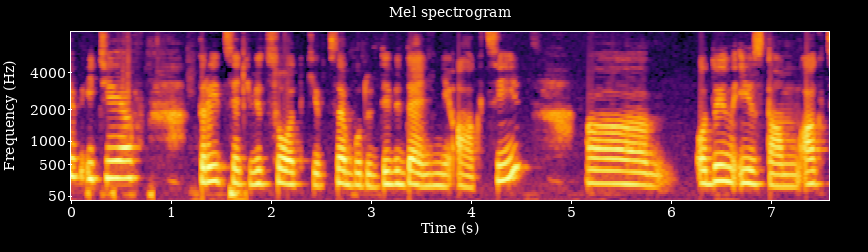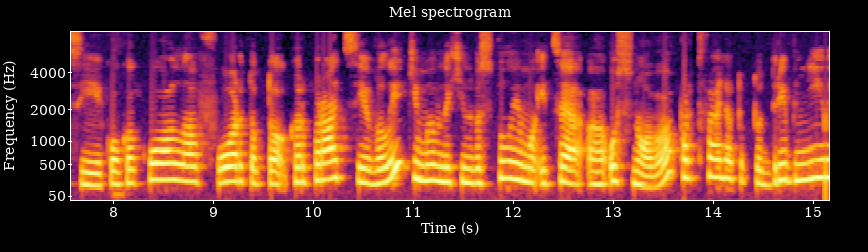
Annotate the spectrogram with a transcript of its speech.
ETF, 30% це будуть дивідендні акції. Е, один із там акцій Coca-Cola, Ford, тобто корпорації великі, ми в них інвестуємо, і це основа портфеля, тобто дрібні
